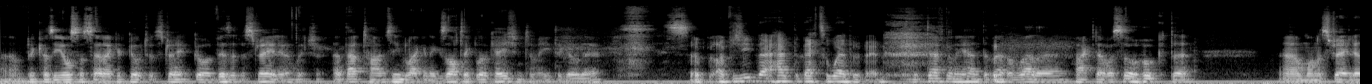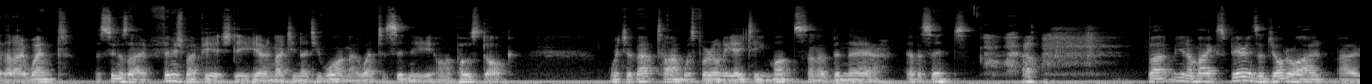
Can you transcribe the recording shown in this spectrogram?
um, because he also said I could go to Australia, go and visit Australia, which at that time seemed like an exotic location to me to go there. So I presume that had the better weather then. It definitely had the better weather. In fact, I was so hooked that um, on Australia that I went as soon as I finished my PhD here in 1991. I went to Sydney on a postdoc, which at that time was for only 18 months, and I've been there ever since. Wow. But you know, my experience at Jodrell, I, I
